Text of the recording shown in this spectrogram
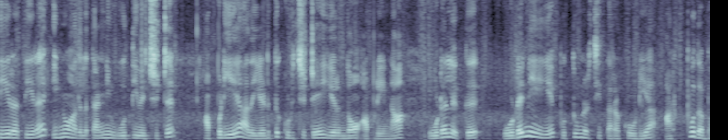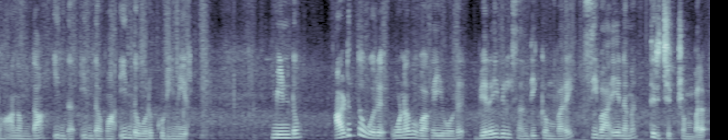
தீர தீர இன்னும் அதில் தண்ணி ஊற்றி வச்சுட்டு அப்படியே அதை எடுத்து குடிச்சிட்டே இருந்தோம் அப்படின்னா உடலுக்கு உடனேயே புத்துணர்ச்சி தரக்கூடிய அற்புத பானம் தான் இந்த இந்த வா இந்த ஒரு குடிநீர். மீண்டும் அடுத்த ஒரு உணவு வகையோடு விரைவில் சந்திக்கும் வரை சிவாய நம திருச்சிற்றம்பலம்.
